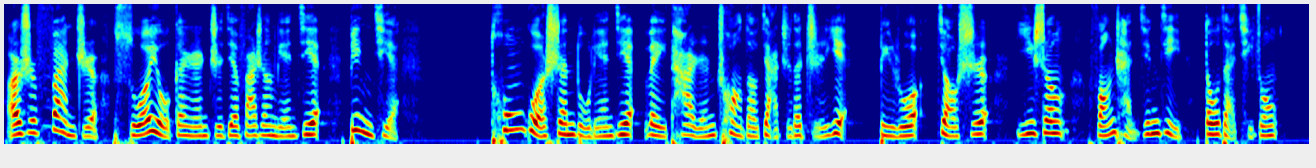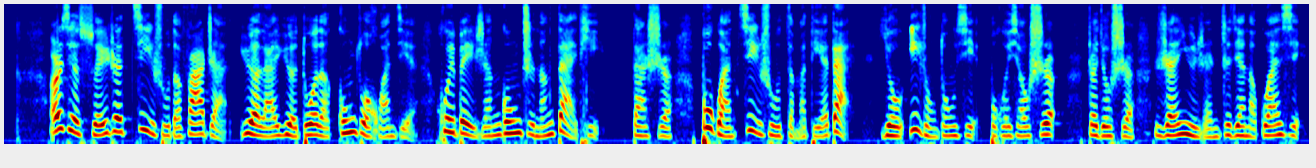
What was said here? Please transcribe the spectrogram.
而是泛指所有跟人直接发生连接，并且通过深度连接为他人创造价值的职业，比如教师、医生、房产经纪都在其中。而且，随着技术的发展，越来越多的工作环节会被人工智能代替。但是，不管技术怎么迭代，有一种东西不会消失，这就是人与人之间的关系。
